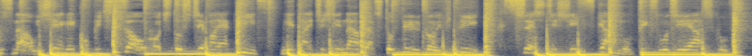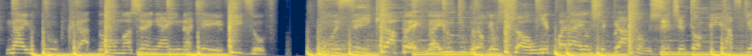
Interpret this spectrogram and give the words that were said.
uznał. Ziemię kupić chcą, choć to ściema jak nic. Nie dajcie się nabrać, to tylko ich trik Strzeżcie się z skamu, tych złodziejaszków. Na YouTube kradną marzenia i nadzieje widzów Łysy i klapek na YouTube robią show. Nie parają się pracą, życie to pirackie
